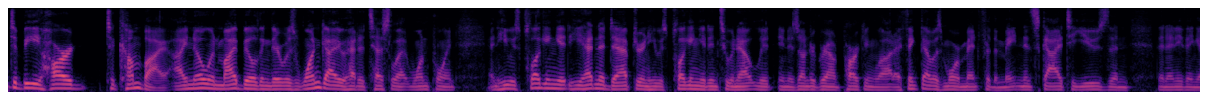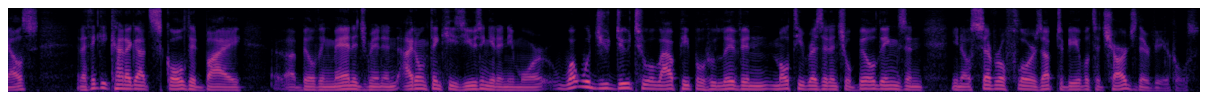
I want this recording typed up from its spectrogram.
to be hard to come by. I know in my building there was one guy who had a Tesla at one point, and he was plugging it. He had an adapter, and he was plugging it into an outlet in his underground parking lot. I think that was more meant for the maintenance guy to use than than anything else. And I think he kind of got scolded by uh, building management, and I don't think he's using it anymore. What would you do to allow people who live in multi-residential buildings and you know several floors up to be able to charge their vehicles?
